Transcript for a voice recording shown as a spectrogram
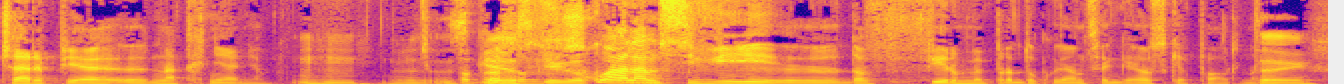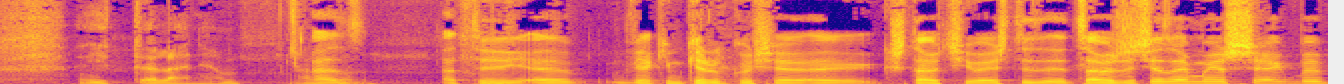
czerpię natchnienie. Mhm. Z Po prostu składam. CV do firmy produkującej gejowskie porno. Tak. I tyle, nie? A, a ty w jakim kierunku się kształciłeś? Ty całe życie zajmujesz się jakby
